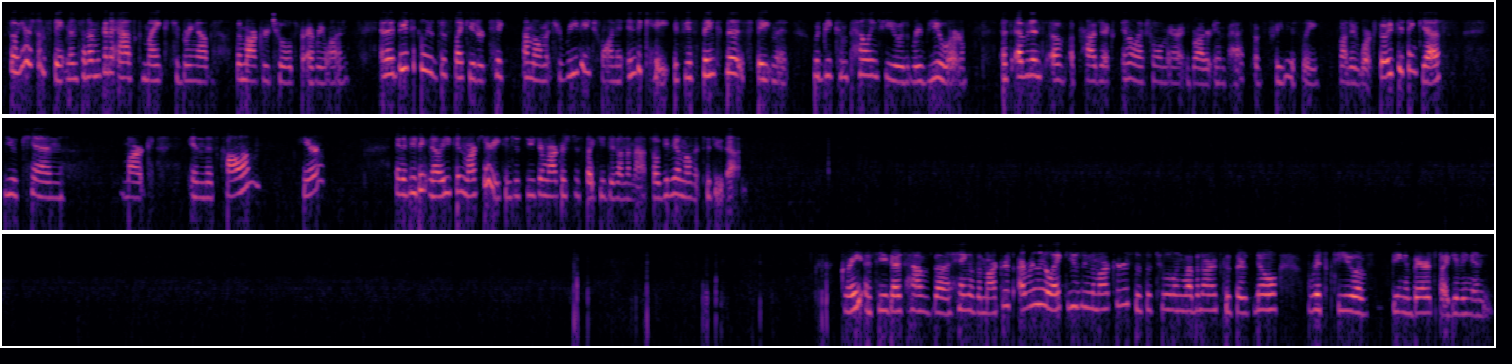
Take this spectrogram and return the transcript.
So here's some statements, and I'm going to ask Mike to bring up the marker tools for everyone. And I'd basically just like you to take a moment to read each one and indicate if you think the statement would be compelling to you as a reviewer as evidence of a project's intellectual merit and broader impact of previously funded work. So if you think yes, you can mark in this column here. And if you think no, you can mark here. You can just use your markers just like you did on the map. So I'll give you a moment to do that. Great. I see you guys have the hang of the markers. I really like using the markers as a tool in webinars because there's no risk to you of being embarrassed by giving an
